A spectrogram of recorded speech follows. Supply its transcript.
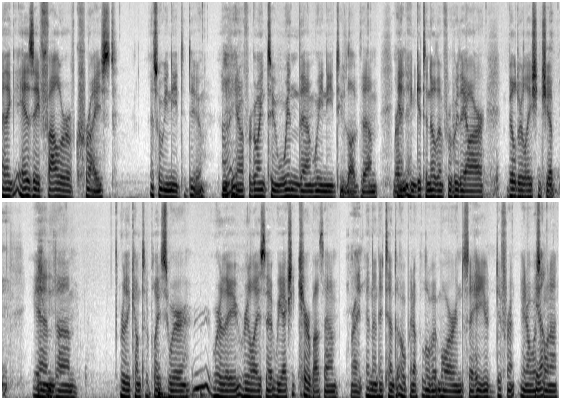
I think, as a follower of Christ, that's what we need to do. Uh, mm-hmm. you know, if we're going to win them, we need to love them right. and, and, get to know them for who they are, build a relationship, and um, really come to the place where where they realize that we actually care about them. Right. And then they tend to open up a little bit more and say, "Hey, you're different. You know what's yeah. going on."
